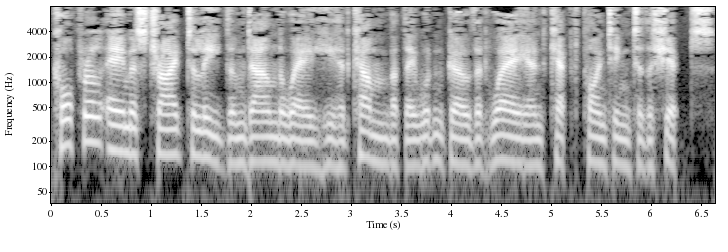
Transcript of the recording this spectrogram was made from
Corporal Amos tried to lead them down the way he had come but they wouldn't go that way and kept pointing to the ships.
